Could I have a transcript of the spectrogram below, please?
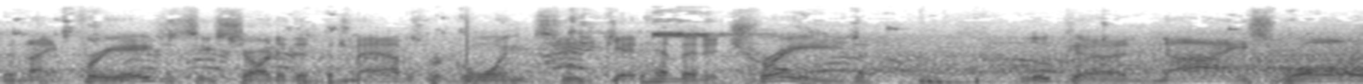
the night free agency started that the Mavs were going to get him in a trade. Luka, nice roll.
